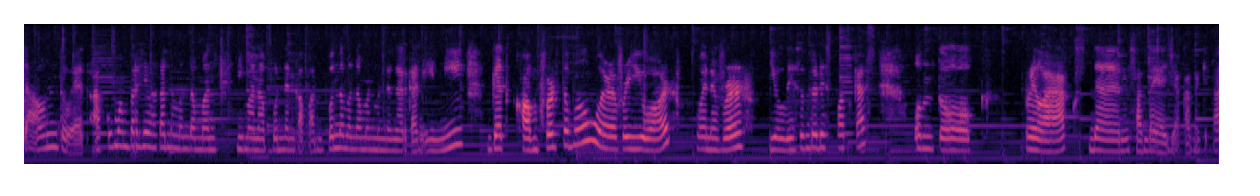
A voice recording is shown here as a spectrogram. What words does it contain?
down to it, aku mempersilahkan teman-teman di mana pun dan kapan pun teman-teman mendengarkan ini, get comfortable wherever you are, whenever you listen to this podcast, untuk relax dan santai aja karena kita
